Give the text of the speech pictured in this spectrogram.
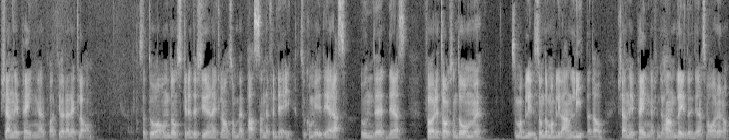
tjänar ju pengar på att göra reklam. Så då om de skräddarsyr en reklam som är passande för dig så kommer ju deras, under deras företag som de, som, har blivit, som de har blivit anlitade av tjänar ju pengar, som du handlar ju deras varor då.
